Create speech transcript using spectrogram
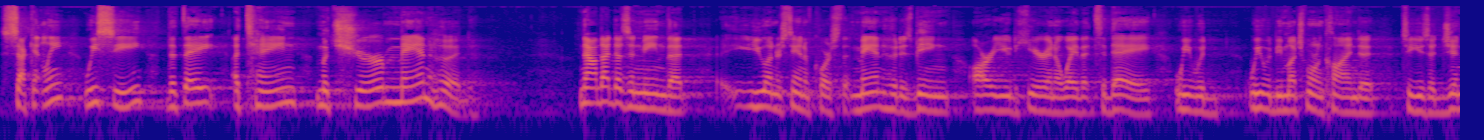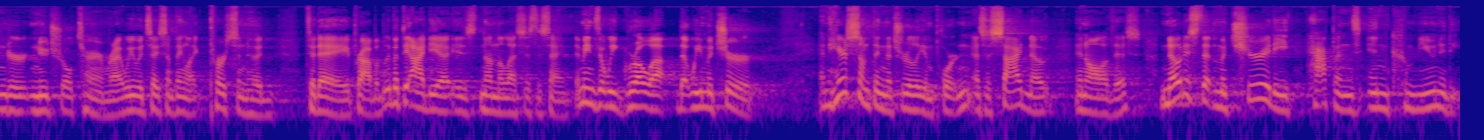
Secondly, we see that they attain mature manhood. Now, that doesn't mean that you understand, of course, that manhood is being argued here in a way that today we would, we would be much more inclined to, to use a gender neutral term, right? We would say something like personhood today, probably, but the idea is nonetheless is the same. It means that we grow up, that we mature. And here's something that's really important as a side note in all of this. Notice that maturity happens in community.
